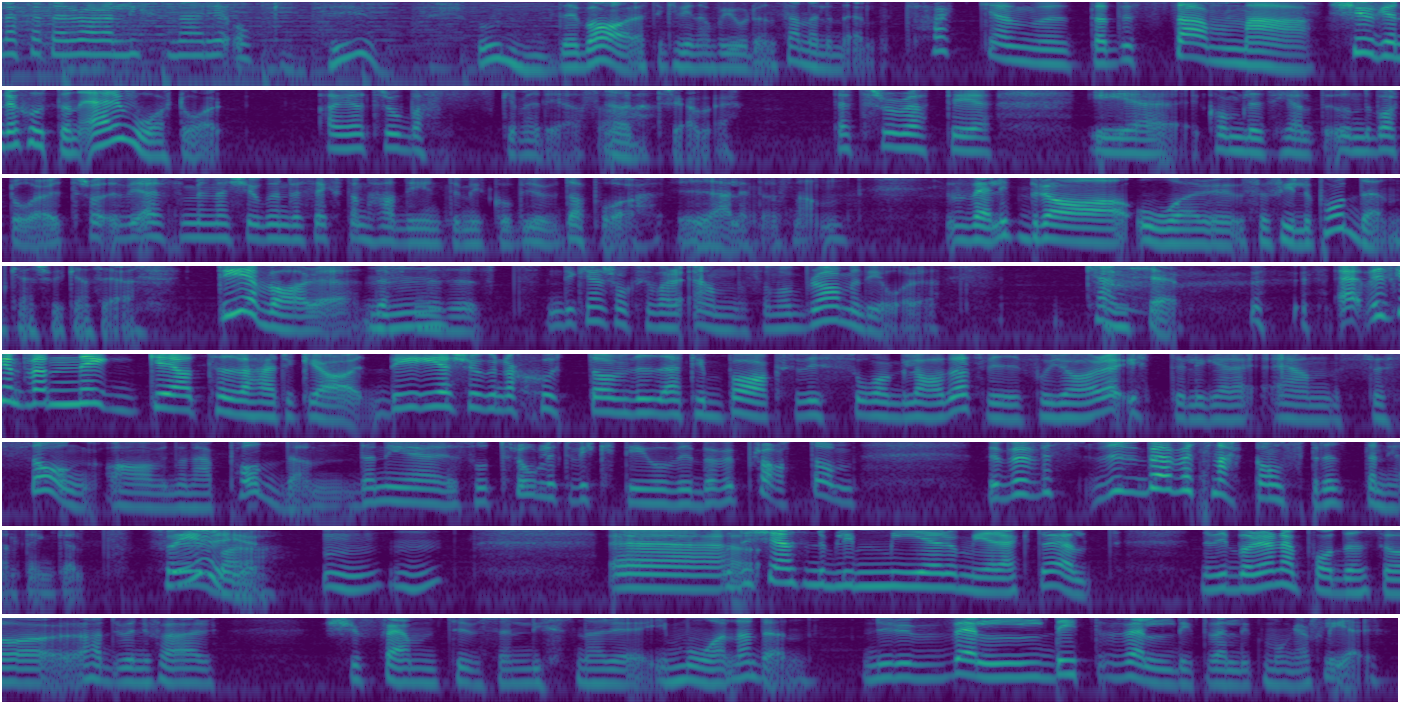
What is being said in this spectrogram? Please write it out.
alla söta rara lyssnare och du underbaraste kvinnan på jorden, Sanna Lundell. Tack Anita, detsamma. 2017, är det vårt år? Ja, jag tror baske med det alltså. Ja, det tror jag med. Jag tror att det är, kommer bli ett helt underbart år. Alltså, mina 2016 hade ju inte mycket att bjuda på i ärlighetens namn. Väldigt bra år för Fyllepodden kanske vi kan säga. Det var det Mm. definitivt. Det kanske också var det enda som var bra med det året. Kanske. Äh, vi ska inte vara negativa här tycker jag. Det är 2017, vi är tillbaka. Vi är så glada att vi får göra ytterligare en säsong av den här podden. Den är så otroligt viktig och vi behöver prata om... Vi behöver, vi behöver snacka om spriten helt enkelt. Så är det bara. Mm. Eh, Och det känns som det blir mer och mer aktuellt. När vi började den här podden så hade vi ungefär 25 000 lyssnare i månaden. Nu är det väldigt, väldigt, väldigt många fler.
